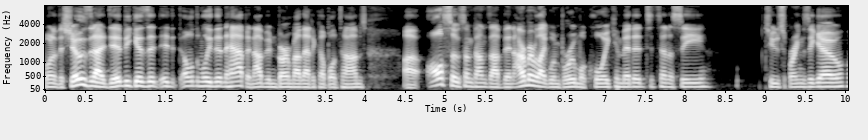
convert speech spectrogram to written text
one of the shows that I did because it, it ultimately didn't happen. I've been burned by that a couple of times. Uh, also, sometimes I've been. I remember like when Bru McCoy committed to Tennessee two springs ago.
